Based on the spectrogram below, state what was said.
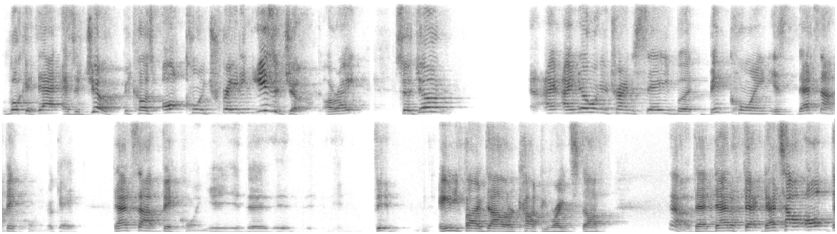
look at that as a joke because altcoin trading is a joke. All right. So don't I, I, know what you're trying to say, but Bitcoin is that's not Bitcoin. Okay, that's not Bitcoin. You, the, the $85 copyright stuff. Yeah, that that effect. That's how alt.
